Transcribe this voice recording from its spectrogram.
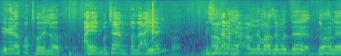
এটা একটা কথা হইল। আয়েন বুঝছেন? তবে আয়েন বেশি খারাপ না। আমনে মাঝে মধ্যে দোকানে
